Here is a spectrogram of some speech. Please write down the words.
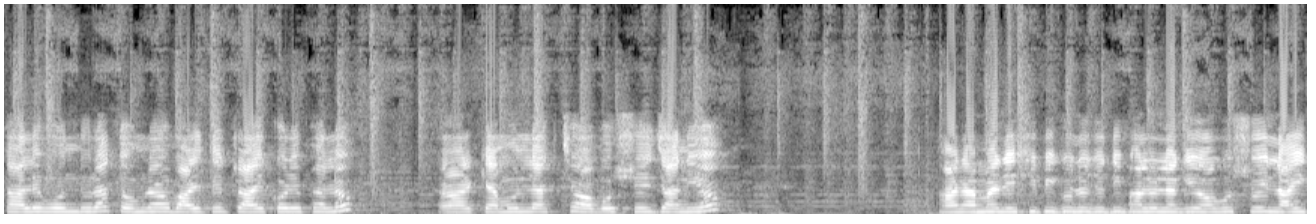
তাহলে বন্ধুরা, তোমরাও বাড়িতে ট্রাই করে ফেলো। আর কেমন লাগছে অবশ্যই জানিও। আর আমার রেসিপিগুলো যদি ভালো লাগে, অবশ্যই লাইক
